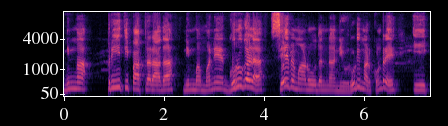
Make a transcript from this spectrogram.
ನಿಮ್ಮ ಪ್ರೀತಿ ಪಾತ್ರರಾದ ನಿಮ್ಮ ಮನೆಯ ಗುರುಗಳ ಸೇವೆ ಮಾಡುವುದನ್ನು ನೀವು ರೂಢಿ ಮಾಡಿಕೊಂಡ್ರೆ ಈ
